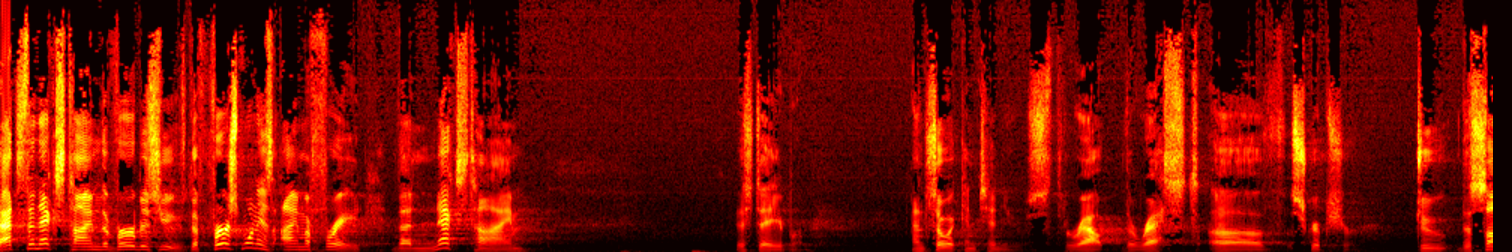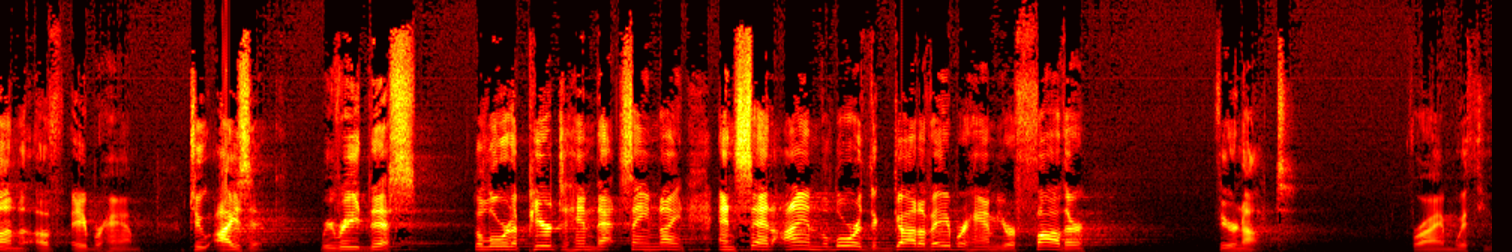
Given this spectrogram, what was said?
That's the next time the verb is used. The first one is I'm afraid. The next time is to Abram. And so it continues throughout the rest of Scripture. To the son of Abraham, to Isaac, we read this The Lord appeared to him that same night and said, I am the Lord, the God of Abraham, your father. Fear not, for I am with you.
